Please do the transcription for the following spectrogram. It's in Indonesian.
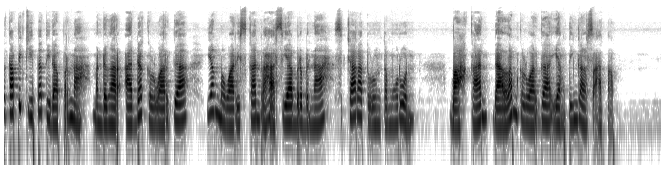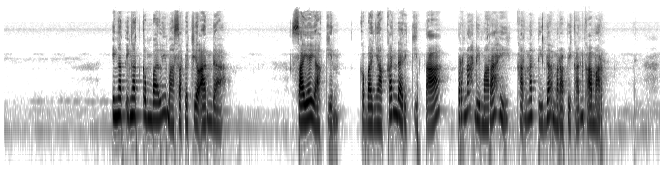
tetapi kita tidak pernah mendengar ada keluarga yang mewariskan rahasia berbenah secara turun-temurun, bahkan dalam keluarga yang tinggal seatap. Ingat-ingat kembali masa kecil Anda. Saya yakin kebanyakan dari kita pernah dimarahi karena tidak merapikan kamar.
